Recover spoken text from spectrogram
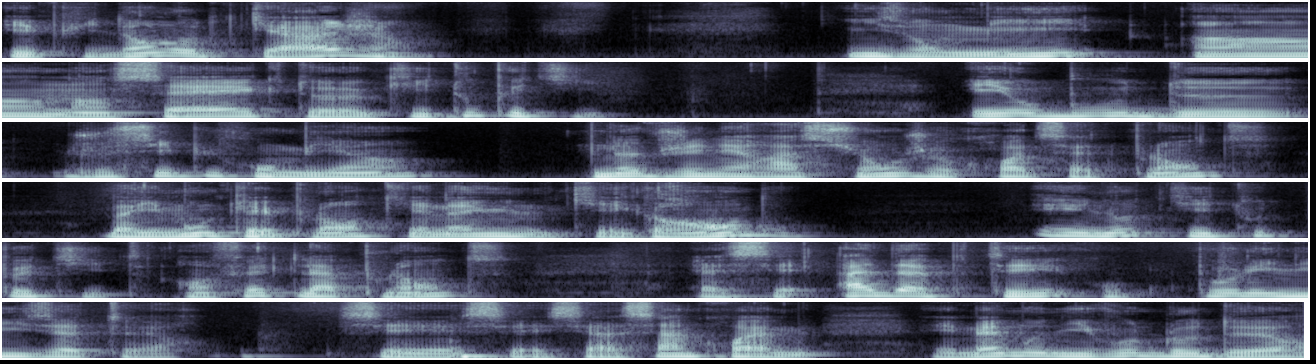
et puis dans l'autre cage, ils ont mis un insecte qui est tout petit. Et au bout de, je sais plus combien, 9 générations, je crois, de cette plante, bah, ils montent les plantes. Il y en a une qui est grande, et une autre qui est toute petite. En fait, la plante, elle s'est adaptée au pollinisateur. C'est assez incroyable. Et même au niveau de l'odeur,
